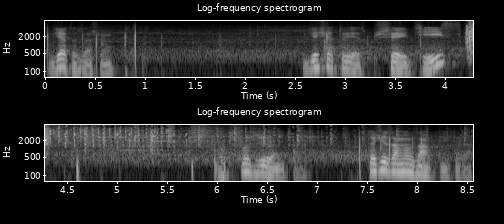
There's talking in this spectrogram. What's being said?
Gdzie to zaszło? Gdzieś ja to jest? Przycisk. Otworzyłem coś. To się za mną zamknie teraz.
